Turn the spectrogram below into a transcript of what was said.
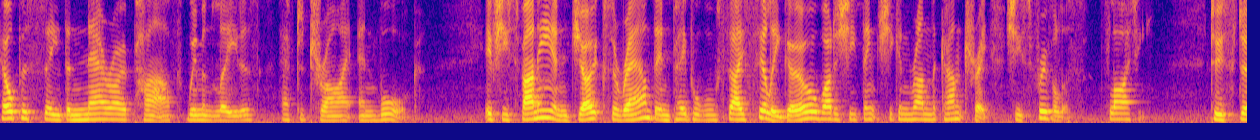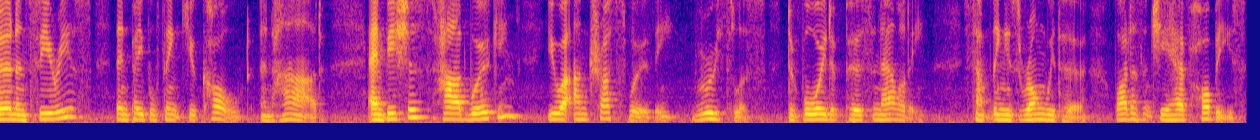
help us see the narrow path women leaders have to try and walk. If she's funny and jokes around, then people will say, Silly girl, why does she think she can run the country? She's frivolous, flighty. Too stern and serious, then people think you're cold and hard. Ambitious, hard working, You are untrustworthy, ruthless, devoid of personality. Something is wrong with her. Why doesn't she have hobbies?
